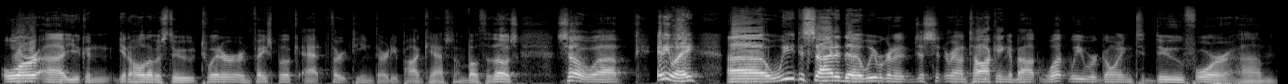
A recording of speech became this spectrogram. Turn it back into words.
Or uh, you can get a hold of us through Twitter and Facebook at 1330 Podcast on both of those. So, uh, anyway, uh, we decided we were going to just sit around talking about what we were going to do for um,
